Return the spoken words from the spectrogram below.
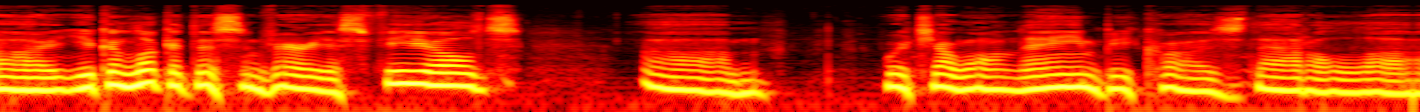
uh, you can look at this in various fields, um, which I won't name because that'll, uh,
